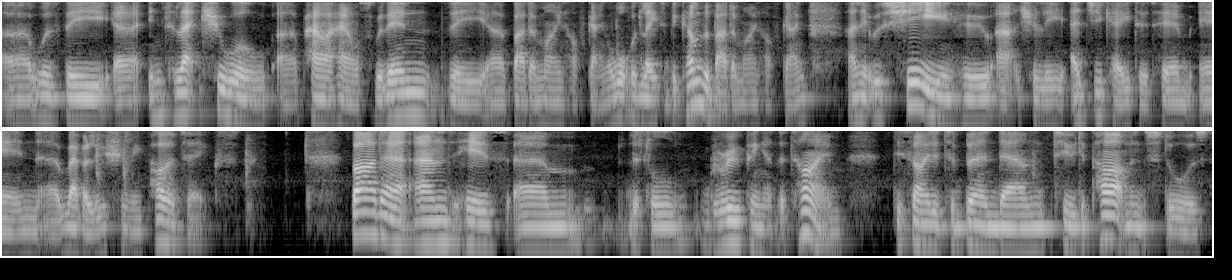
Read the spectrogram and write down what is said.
uh, was the uh, intellectual uh, powerhouse within the uh, Baader Meinhof gang, or what would later become the Baader Meinhof gang, and it was she who actually educated him in uh, revolutionary politics. Baader and his um, little grouping at the time decided to burn down two department stores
